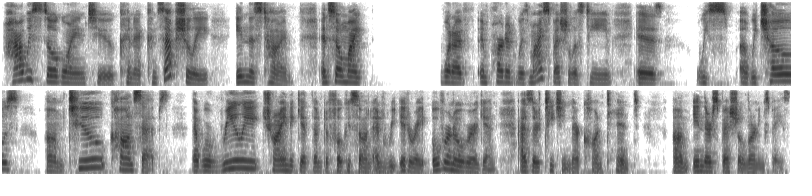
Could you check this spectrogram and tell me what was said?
how are we still going to connect conceptually in this time? And so my what I've imparted with my specialist team is we uh, we chose um, two concepts that we're really trying to get them to focus on and reiterate over and over again as they're teaching their content um, in their special learning space,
